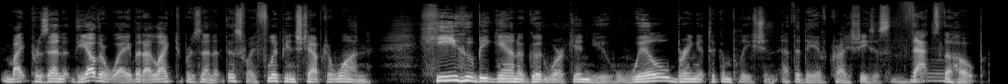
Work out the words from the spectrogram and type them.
might present it the other way, but I like to present it this way. Philippians chapter one. He who began a good work in you will bring it to completion at the day of Christ Jesus. That's the hope.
